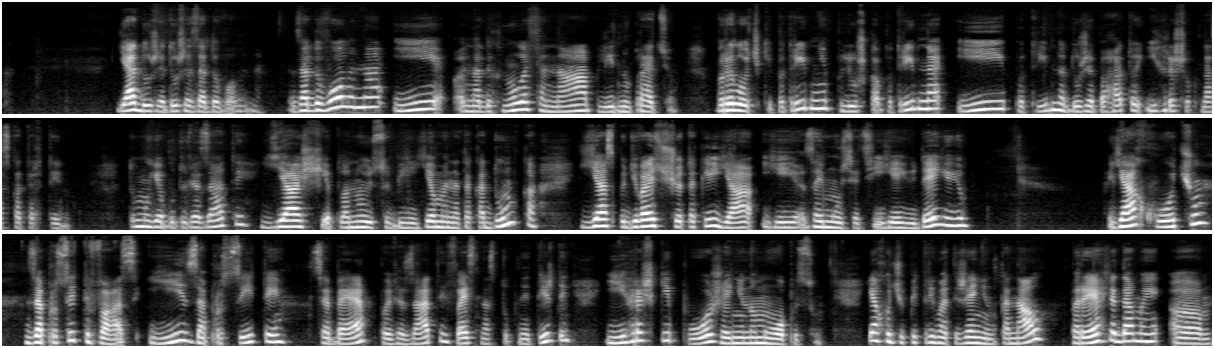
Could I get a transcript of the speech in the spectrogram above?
я дуже-дуже задоволена. Задоволена і надихнулася на плідну працю. Брелочки потрібні, плюшка потрібна і потрібно дуже багато іграшок на скатертину. Тому я буду в'язати. Я ще планую собі, є в мене така думка. Я сподіваюся, що таки я і займуся цією ідеєю. Я хочу запросити вас і запросити себе пов'язати весь наступний тиждень іграшки по Женіному опису. Я хочу підтримати Женін канал переглядами е,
